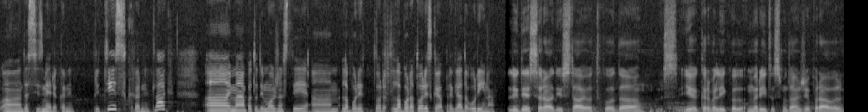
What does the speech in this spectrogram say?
uh, da si izmerijo krvni pritisk, krvni tlak. Uh, imajo pa tudi možnosti um, laborator laboratorijskega pregleda urina. Ljudje se radi ustavijo, tako da je kar veliko meritev smo dan že pravili.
